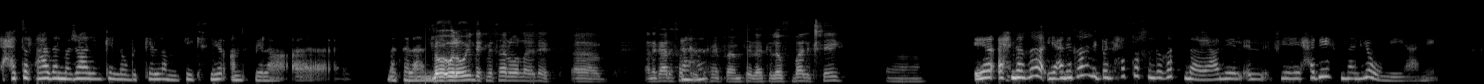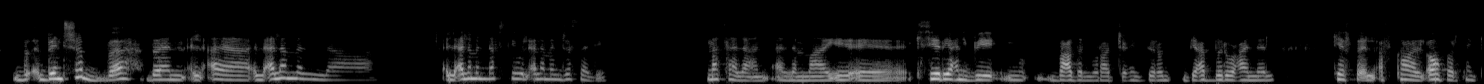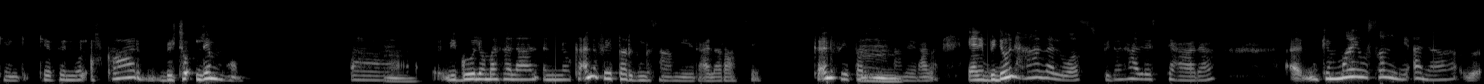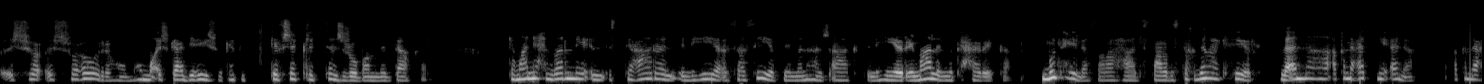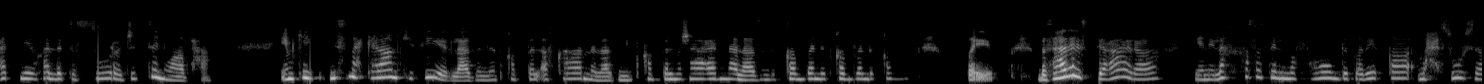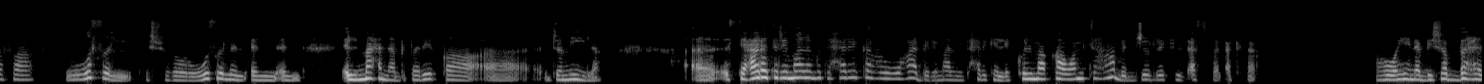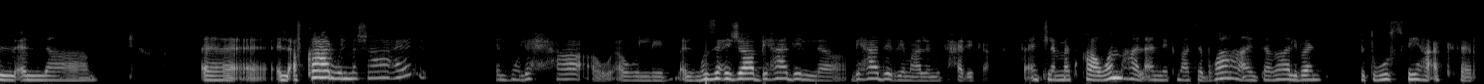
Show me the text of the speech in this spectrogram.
حتى في هذا المجال يمكن لو بتكلم فيه كثير أمثلة آه، مثلا لو لو عندك مثال والله يا ليت. أنا قاعد أفكر الحين في أمثلة لكن لو في بالك شيء يا إحنا غا يعني غالبا حتى في لغتنا يعني في حديثنا اليومي يعني بنشبه بين آه، الألم الألم النفسي والألم الجسدي. مثلا لما آه، كثير يعني بعض المراجعين بيعبروا عن كيف الأفكار الأوفر ثينكينج كيف إنه الأفكار بتؤلمهم. آه، بيقولوا مثلا إنه كأنه في طرق مسامير على رأسي كأنه في طرق مسامير على يعني بدون هذا الوصف بدون هذه الاستعارة يمكن ما يوصلني أنا شعورهم هم إيش قاعد يعيشوا كيف كيف شكل التجربة من الداخل. كمان يحضرني الاستعارة اللي هي أساسية في منهج آكت اللي هي الرمال المتحركة. مذهلة صراحة الاستعاره بستخدمها كثير لأنها أقنعتني أنا أقنعتني وخلت الصورة جدا واضحة. يمكن نسمع كلام كثير لازم نتقبل أفكارنا لازم نتقبل مشاعرنا لازم نتقبل نتقبل نتقبل. طيب بس هذه الاستعارة يعني لخصت المفهوم بطريقة محسوسة فوصل الشعور ووصل المعنى بطريقة آه، جميلة. آه، استعارة الرمال المتحركة هو هذه الرمال المتحركة اللي كل ما قاومتها بتجرك للأسفل أكثر. هو هنا بيشبه ال ال آه، الأفكار والمشاعر الملحة أو أو اللي المزعجة بهذه بهذه الرمال المتحركة. فأنت لما تقاومها لأنك ما تبغاها أنت غالبا بتغوص فيها أكثر.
